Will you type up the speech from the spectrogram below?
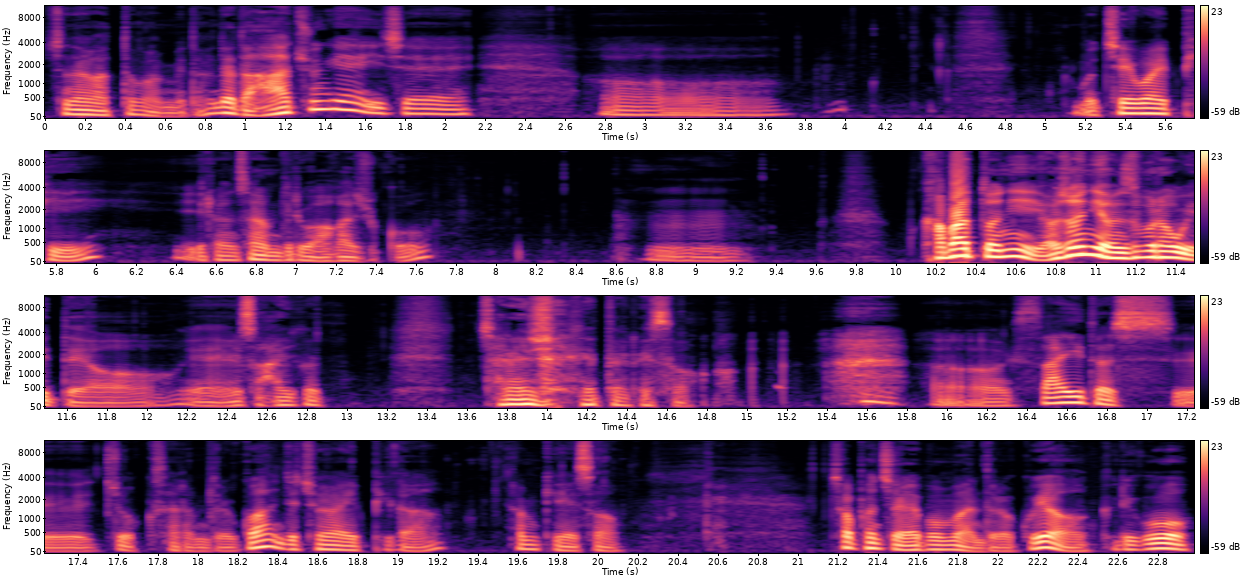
지나갔다고 합니다. 근데 나중에 이제 어, 뭐 JYP 이런 사람들이 와가지고 음, 가봤더니 여전히 연습을 하고 있대요. 예, 그래서 아 이거 잘해줘야겠다 그래서 어, 사이더스 쪽 사람들과 이제 JYP가 함께해서 첫 번째 앨범을 만들었고요. 그리고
